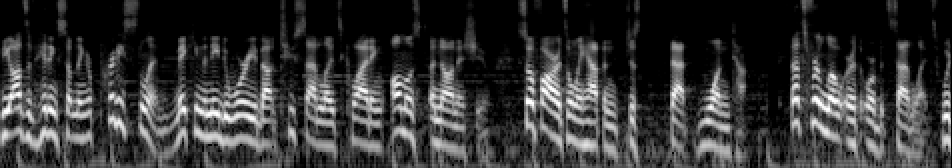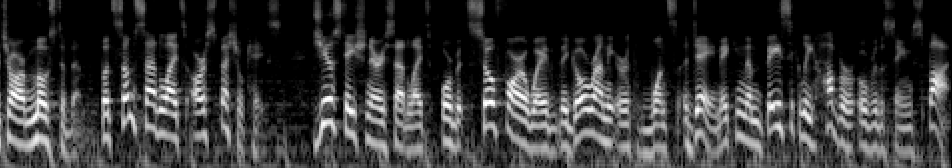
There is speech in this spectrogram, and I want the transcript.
the odds of hitting something are pretty slim, making the need to worry about two satellites colliding almost a non-issue. So far, it's only happened just that one time. That's for low Earth orbit satellites, which are most of them, but some satellites are a special case. Geostationary satellites orbit so far away that they go around the Earth once a day, making them basically hover over the same spot.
